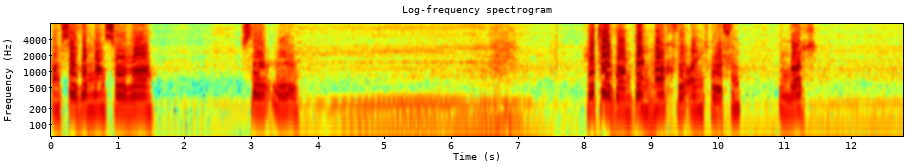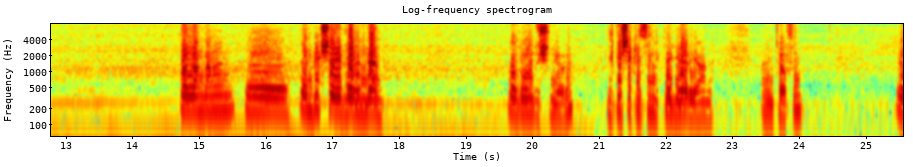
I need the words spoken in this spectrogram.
Amsterdam'dan sonra işte e, Rotterdam, Den Haag ve Eindhoven bunlar Hollanda'nın e, en büyük şehirlerinden olduğunu düşünüyorum. İlk beşe kesinlikle girer yani Eindhoven. E,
